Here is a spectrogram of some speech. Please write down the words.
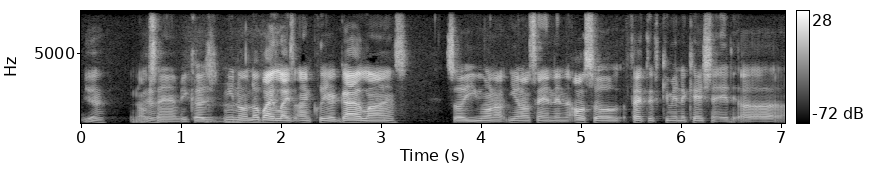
Yeah. you know what I'm saying because you Mhm. know nobody likes unclear guidelines so you want to you know what I'm saying and also effective communication it uh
